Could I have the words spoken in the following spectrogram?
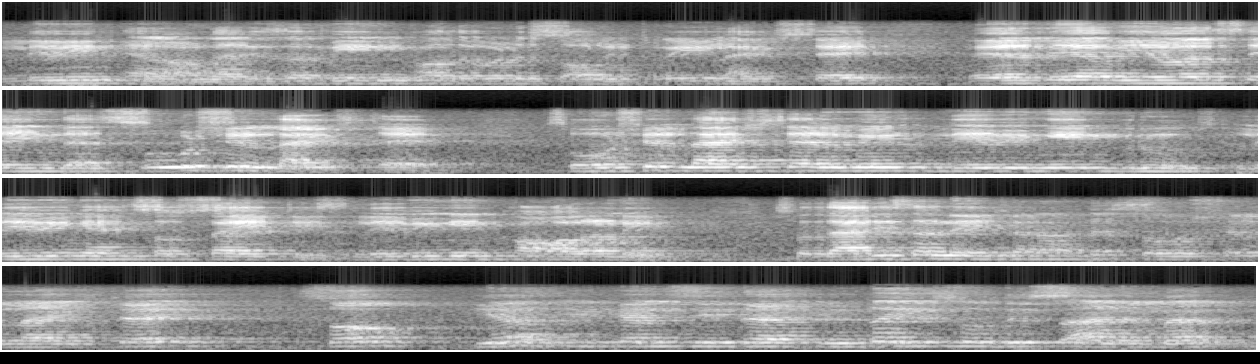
Living alone. That is the meaning of the word solitary lifestyle. Earlier we were saying that social lifestyle. Social lifestyle means living in groups, living in societies, living in colony. So that is the nature of the social lifestyle. So here you can see that in the use of this animal,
